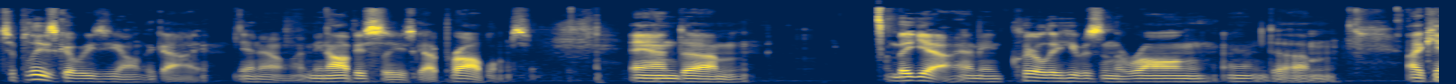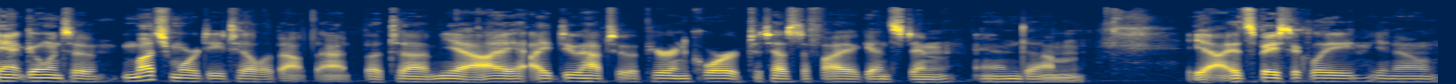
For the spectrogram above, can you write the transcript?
to please go easy on the guy. You know, I mean, obviously he's got problems, and um, but yeah, I mean, clearly he was in the wrong, and um, I can't go into much more detail about that. But um, yeah, I, I do have to appear in court to testify against him, and um, yeah, it's basically you know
